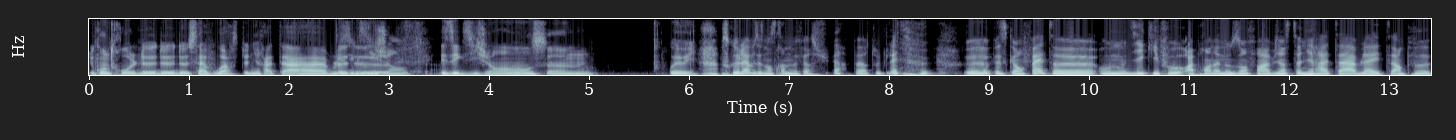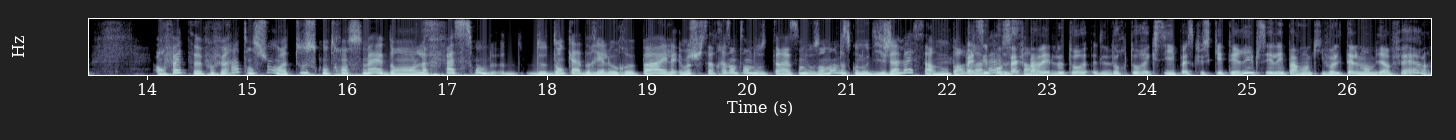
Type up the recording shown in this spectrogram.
du contrôle, de, de, savoir se tenir à table, des exigences, des exigences. Euh, oui, oui. Parce que là, vous êtes en train de me faire super peur toutes les deux. Euh, parce qu'en fait, euh, on nous dit qu'il faut apprendre à nos enfants à bien se tenir à table, à être un peu en fait, il faut faire attention à tout ce qu'on transmet dans la façon d'encadrer de, le repas. Et moi, je trouve ça très intéressant de vous entendre parce qu'on nous dit jamais ça. On nous parle bah, C'est pour ça, que je parlais de l'orthorexie parce que ce qui est terrible, c'est les parents qui veulent tellement bien faire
